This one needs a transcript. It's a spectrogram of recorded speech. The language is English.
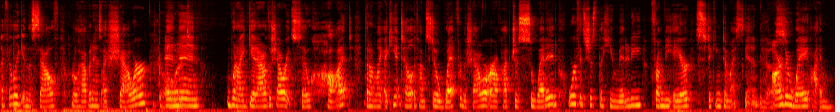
I feel like in the South, what will happen is I shower, God. and then when I get out of the shower, it's so hot that I'm like, I can't tell if I'm still wet from the shower or if I've just sweated or if it's just the humidity from the air sticking to my skin. Yes. Either way, I am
